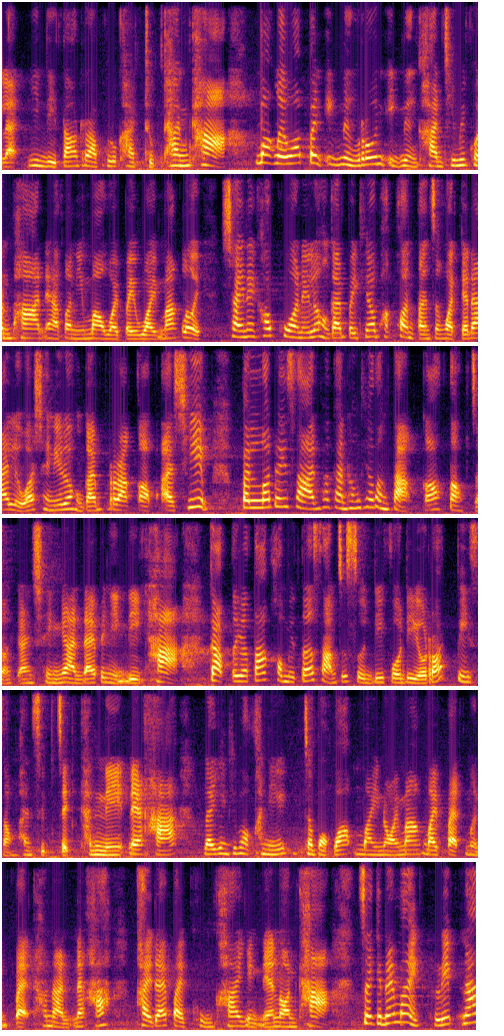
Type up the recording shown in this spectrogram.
และยินดีต้อนรับลูกค้าทุกท่านค่ะ บอกเลยว่าเป็นอีกหนึ่งรุ่นอีกหนึ่งคันที่ไม่ควรพลาดนะคะตอนนี้มาไวไปไวมากเลย ใช้ในครอบครัวในเรื่องของการไปเที่ยวพักผ่อนต่างจังหวัดก็ได้ หรือว่าใช้ในเรื่องของการประกอบอาชีพ เป็นรถโดยสารเพื่อการท่องเที่ยวต่างๆ ก็ตอบโจทย์การใช้งานได้เป็นอย่างดีค่ะ กับ Toyota Commuter 3.0 D4D รถปี 2017 คันนี้นะคะ และอย่างที่บอกคันนี้จะบอกว่าไม่น้อยมากไม่88,000เท่านั้นนะคะ ใครได้ไปคุ้มค่าอย่างแน่นอนค่ะเจอกันได้ใหม่คลิปหน้า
